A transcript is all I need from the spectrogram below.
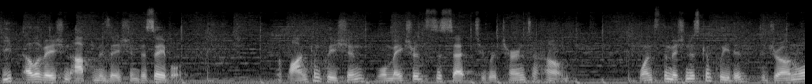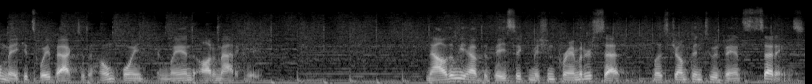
Keep elevation optimization disabled. Upon completion, we'll make sure this is set to return to home. Once the mission is completed, the drone will make its way back to the home point and land automatically. Now that we have the basic mission parameters set, let's jump into advanced settings.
